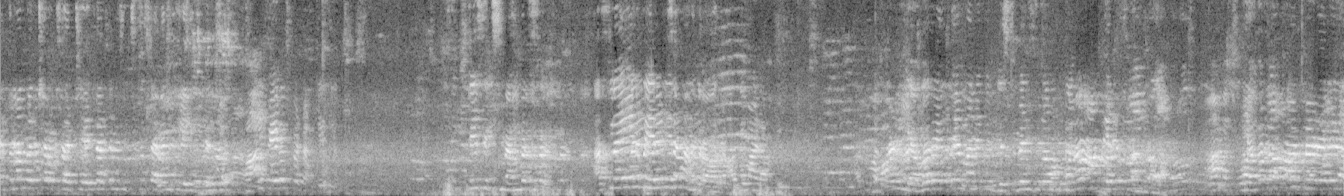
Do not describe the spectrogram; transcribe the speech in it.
ఎంతమంది వచ్చారు ఒకసారి చేద్దాం సిక్స్త్ సెవెంత్ ఎయిత్ వాళ్ళ పేరెంట్స్ పెట్టండి. సిక్స్టీ సిక్స్ మెంబర్స్ అసలైన పేరెంట్సే మనకు రావాలి? అది మేడం వాళ్ళు ఎవరైతే మనకి డిస్టర్బెన్స్గా ఉంటారో ఆ పేరెంట్స్ మనకు. ఎవరితో మాట్లాడాలి?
